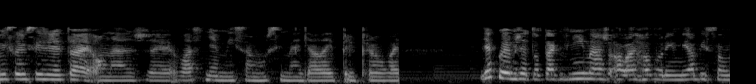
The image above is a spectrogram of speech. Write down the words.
Myslím si, že je to aj ona, že vlastne my sa musíme ďalej pripravovať. Ďakujem, že to tak vnímaš, ale hovorím, ja by som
